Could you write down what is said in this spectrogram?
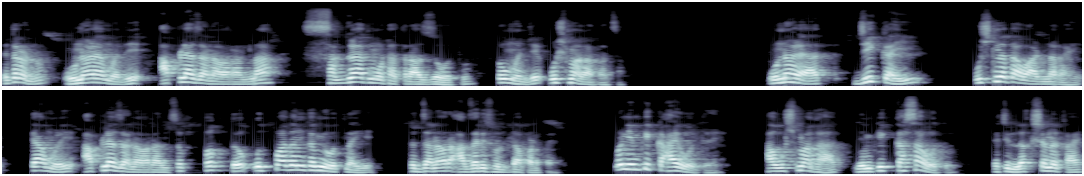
मित्रांनो उन्हाळ्यामध्ये आपल्या जनावरांना सगळ्यात मोठा त्रास जो होतो तो म्हणजे उष्माघाताचा. उन्हाळ्यात जी काही उष्णता वाढणार आहे त्यामुळे आपल्या जनावरांचं फक्त उत्पादन कमी होत नाहीये तर जनावर आजारी सुद्धा पडतायत. मग नेमकी काय होतंय? हा उष्माघात नेमकी कसा होतो त्याची लक्षणं काय?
